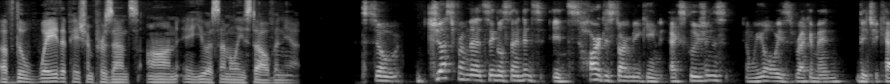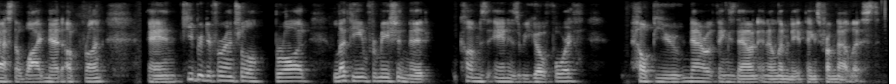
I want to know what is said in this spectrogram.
of the way the patient presents on a USMLE style vignette? So just from that single sentence, it's hard to start making exclusions, and we always recommend that you cast a wide net up front and keep your differential broad. Let the information that comes in as we go forth help you narrow things down and eliminate things from that list.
